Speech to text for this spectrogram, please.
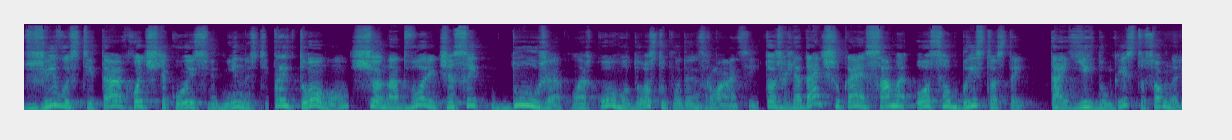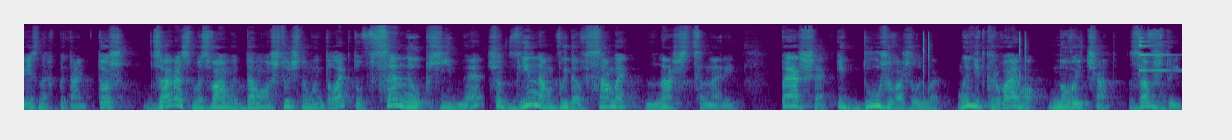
живості та хоч якоїсь відмінності, при тому, що на дворі часи дуже легкого доступу до інформації. Тож глядач шукає саме особистостей. Та їх думки стосовно різних питань. Тож зараз ми з вами дамо штучному інтелекту все необхідне, щоб він нам видав саме наш сценарій. Перше і дуже важливе, ми відкриваємо новий чат завжди.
